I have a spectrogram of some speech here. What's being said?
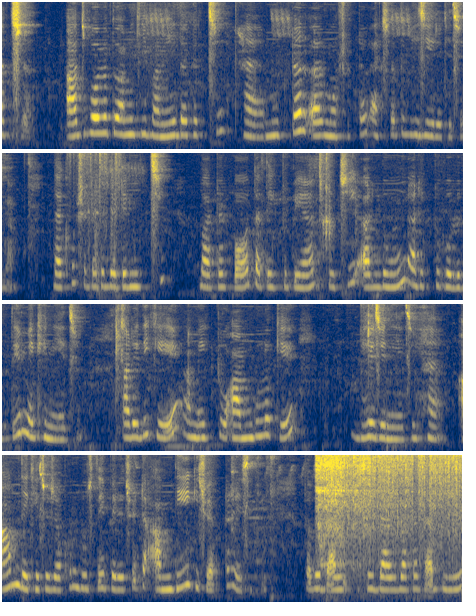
আচ্ছা আজ বলো তো আমি কি বানিয়ে দেখাচ্ছি? হ্যাঁ মুগ ডাল আর মসুর ডাল একসাথে ভিজিয়ে রেখেছিলাম। দেখো, সেটাকে বেটে নিচ্ছি। বাটার পর তাতে একটু পেঁয়াজ, কুচি আর নুন আর একটু হলুদ দিয়ে মেখে নিয়েছি। আর এদিকে আমি একটু আমগুলোকে ভেজে নিয়েছি। হ্যাঁ আম দেখেছ, যখন বুঝতেই পেরেছ, এটা আম দিয়েই কিছু একটা রেসিপি তবে ডাল, সেই ডাল বাটাটা দিয়ে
